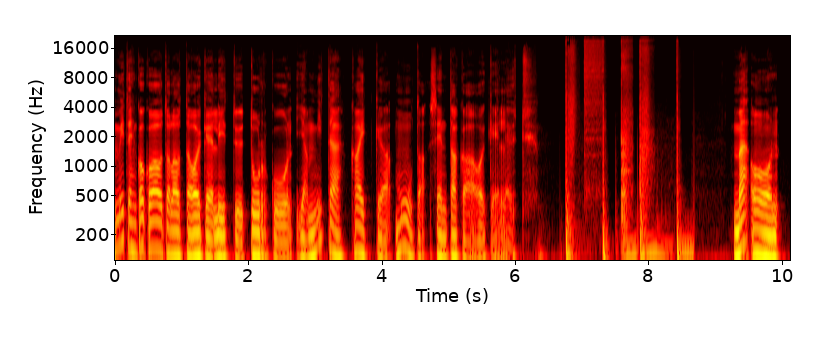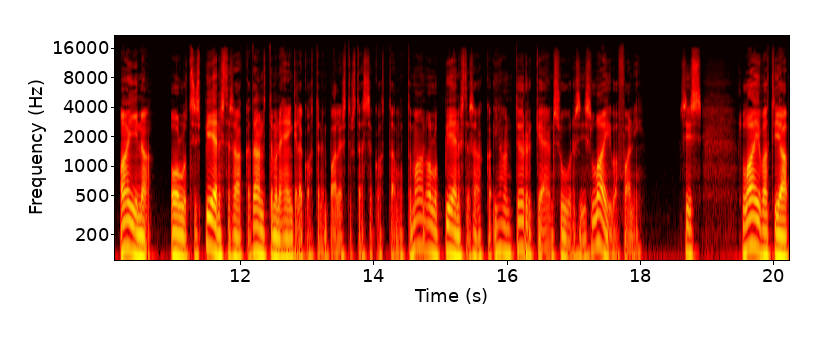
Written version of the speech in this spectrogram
miten koko autolautta oikein liittyy Turkuun ja mitä kaikkea muuta sen takaa oikein löytyy. Mä oon aina ollut siis pienestä saakka, tämä on nyt tämmöinen henkilökohtainen paljastus tässä kohtaa, mutta mä oon ollut pienestä saakka ihan törkeän suuri, siis laivafani. Siis laivat ja,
